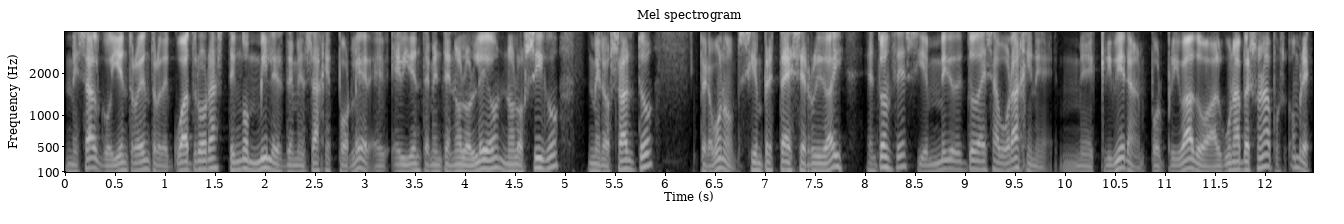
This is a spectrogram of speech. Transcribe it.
me salgo y entro dentro de cuatro horas, tengo miles de mensajes por leer. E, evidentemente no los leo, no los sigo, me los salto, pero bueno, siempre está ese ruido ahí. Entonces, si en medio de toda esa vorágine me escribieran por privado a alguna persona, pues hombre,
